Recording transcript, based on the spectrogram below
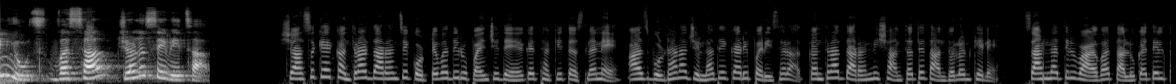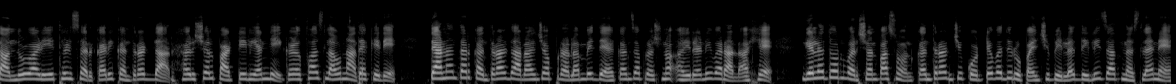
news वसा जनसेवेचा. शासकीय कंत्राटदारांचे कोट्यवधी रुपयांची देयके थकीत असल्याने आज बुलढाणा जिल्हाधिकारी परिसरात कंत्राटदारांनी शांततेत आंदोलन केले. सांगल्यातील वाळवा तालुक्यातील तांदुळवाडी येथील सरकारी कंत्राटदार हर्षल पाटील यांनी गळफास लावून आत्या केली. त्यानंतर कंत्राटदारांच्या प्रलंबित देयकांचा प्रश्न ऐरणीवर आला आहे. गेल्या दोन वर्षांपासून कंत्राटची कोट्यवधी रुपयांची बिलं दिली जात नसल्याने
